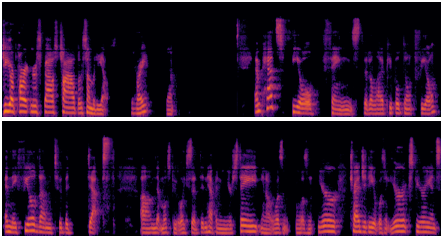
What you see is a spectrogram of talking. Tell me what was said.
to your partner, spouse, child, or somebody else, yeah. right? Yeah. Empaths feel things that a lot of people don't feel, and they feel them to the depth um, that most people, like I said, didn't happen in your state. You know, it wasn't it wasn't your tragedy, it wasn't your experience.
